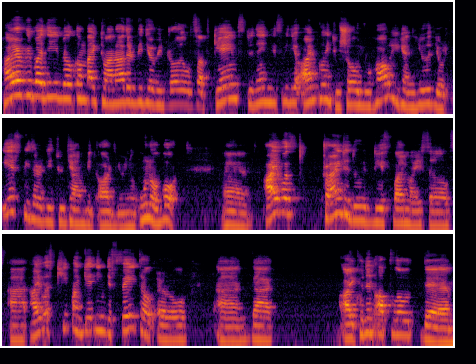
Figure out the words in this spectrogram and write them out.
Hi everybody, welcome back to another video with Royalsoft Games. Today in this video I'm going to show you how you can use your ESP32 cam with Arduino Uno board. Uh, I was trying to do this by myself and I was keep on getting the fatal error and that I couldn't upload the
